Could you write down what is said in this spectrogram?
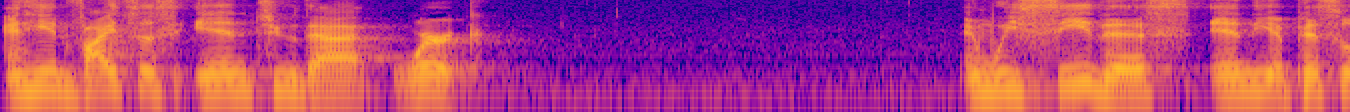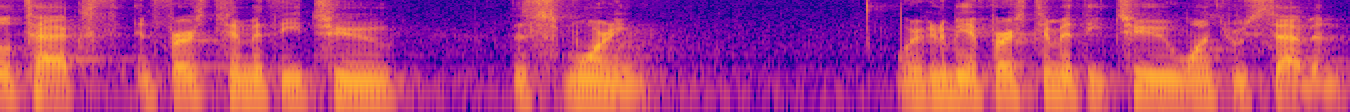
and He invites us into that work. And we see this in the epistle text in 1 Timothy 2 this morning. We're going to be in 1 Timothy 2 1 through 7.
